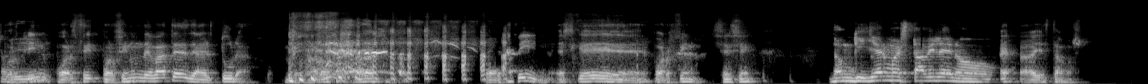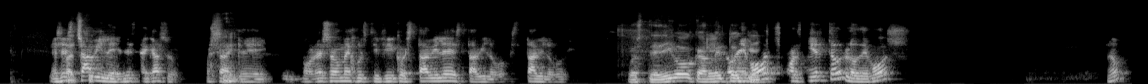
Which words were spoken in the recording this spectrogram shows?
Por, fin, por, fin, por, fin, un debate de altura. por fin, es que por fin, sí, sí. Don Guillermo Estabile no. Eh, ahí estamos. Es estabile en este caso. O sea que por eso me justifico estable, estabilo, estabilo Pues te digo, Carleto. Lo de vos, por cierto, lo de vos. ¿No?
